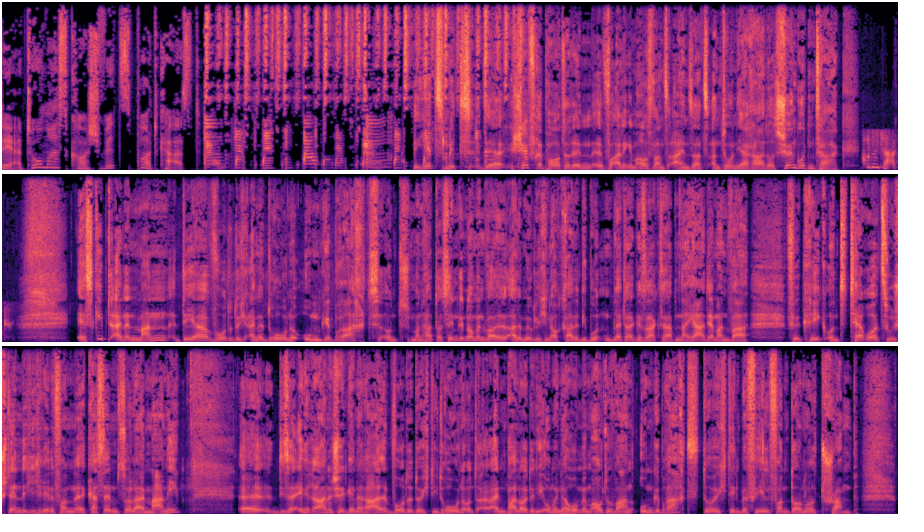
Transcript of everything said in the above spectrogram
Der Thomas Koschwitz Podcast. Jetzt mit der Chefreporterin, äh, vor allen Dingen im Auslandseinsatz, Antonia Rados. Schönen guten Tag. Guten Tag. Es gibt einen Mann, der wurde durch eine Drohne umgebracht und man hat das hingenommen, weil alle möglichen, auch gerade die bunten Blätter gesagt haben, na ja, der Mann war für Krieg und Terror zuständig. Ich rede von äh, Qasem Soleimani. Äh, dieser iranische General wurde durch die Drohne und ein paar Leute, die um ihn herum im Auto waren, umgebracht durch den Befehl von Donald Trump.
